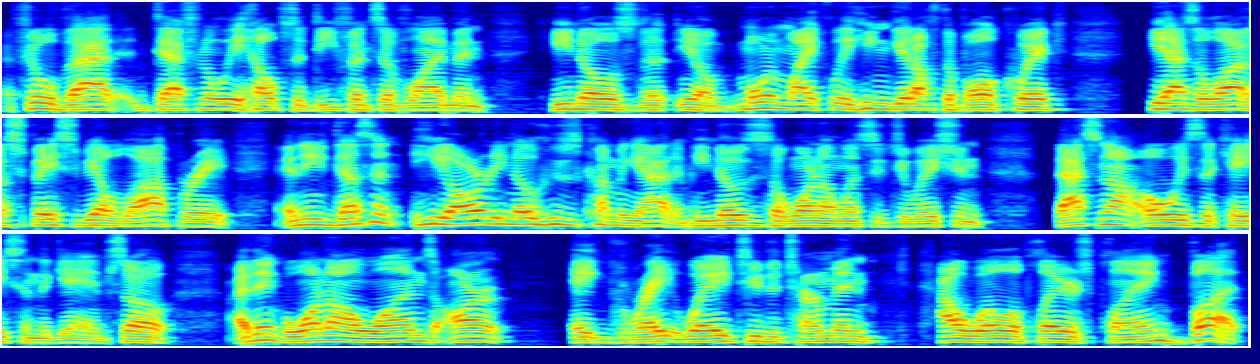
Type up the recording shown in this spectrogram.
I feel that definitely helps a defensive lineman he knows that, you know, more than likely he can get off the ball quick. He has a lot of space to be able to operate. And he doesn't, he already knows who's coming at him. He knows it's a one on one situation. That's not always the case in the game. So I think one on ones aren't a great way to determine how well a player is playing. But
